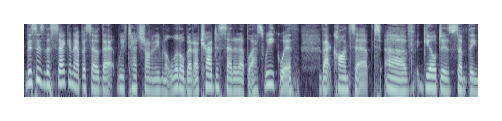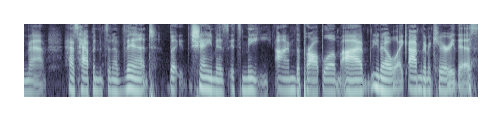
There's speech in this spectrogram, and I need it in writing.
this is the second episode that we've touched on it even a little bit. I tried to set it up last week with that concept of guilt is something that has happened, it's an event, but shame is it's me. I'm the problem. I, you know, like I'm going to carry this.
